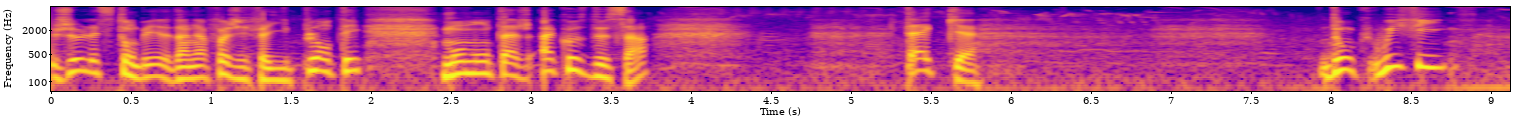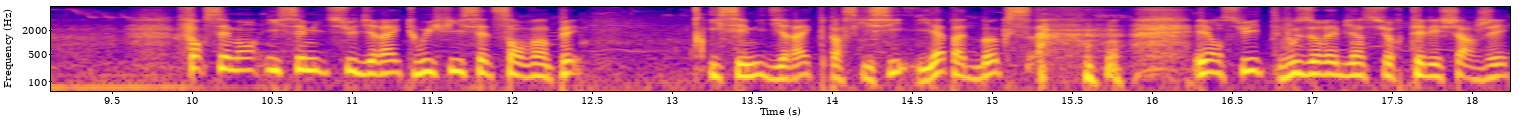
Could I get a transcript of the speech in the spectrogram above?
je laisse tomber. La dernière fois j'ai failli planter mon montage à cause de ça. Tac. Donc Wi-Fi, Forcément, il s'est mis dessus direct, Wi-Fi 720p. il s'est mis direct parce qu'ici il n'y a pas de box. Et ensuite vous aurez bien sûr téléchargé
